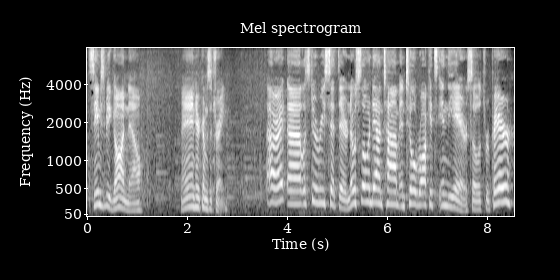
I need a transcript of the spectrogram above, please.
Seems to be gone now. And here comes the train. All right, uh, let's do a reset there. No slowing down time until rocket's in the air. So let's repair.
